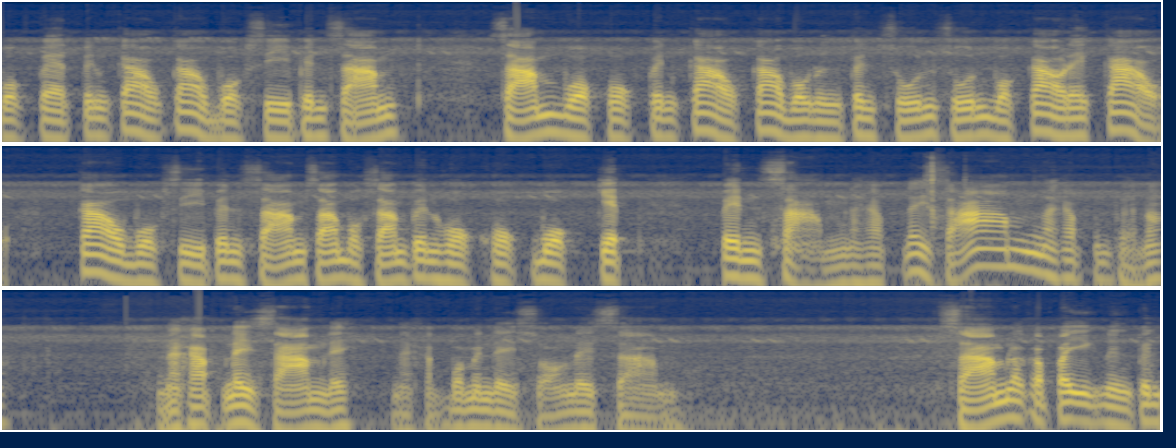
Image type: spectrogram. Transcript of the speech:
บวกแปดเป็นเก้าเก้าบวกสี่เป็นสามสามบวกหกเป็นเก้าเก้าบวกหนึ่งเป็นศูนย์ศูนย์บวกเก้าได้เก้าเก้าบวกสี่เป็นสามสามบวกสามเป็นหกหกบวกเจ็ดเป็นสามนะครับได้สามนะครับเพื่อนๆเนาะนะครับได้สามเลยนะครับว่าเป็นได้สองได้สามสามแล้วก็ไปอีกหนึ่งเป็น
